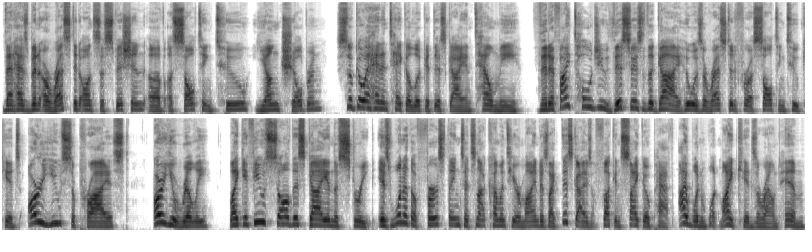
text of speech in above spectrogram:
that has been arrested on suspicion of assaulting two young children. So go ahead and take a look at this guy and tell me that if I told you this is the guy who was arrested for assaulting two kids, are you surprised? Are you really? Like, if you saw this guy in the street, is one of the first things that's not coming to your mind is like, this guy is a fucking psychopath. I wouldn't want my kids around him.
